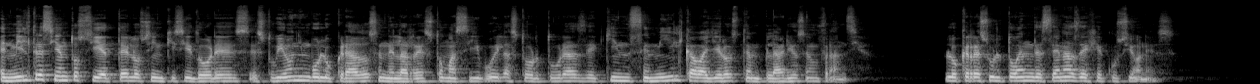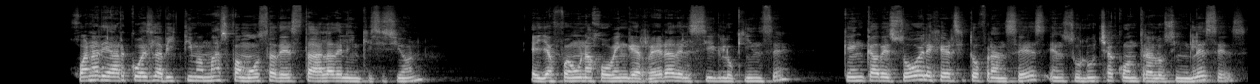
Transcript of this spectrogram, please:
En 1307 los inquisidores estuvieron involucrados en el arresto masivo y las torturas de 15.000 caballeros templarios en Francia, lo que resultó en decenas de ejecuciones. Juana de Arco es la víctima más famosa de esta ala de la Inquisición. Ella fue una joven guerrera del siglo XV que encabezó el ejército francés en su lucha contra los ingleses,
